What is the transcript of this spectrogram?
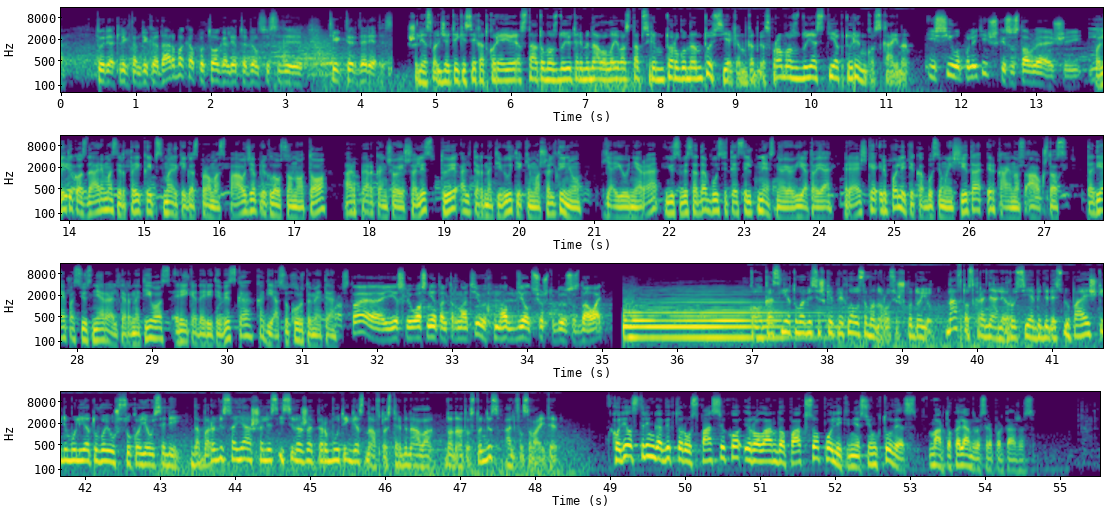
turi atlikti tam tikrą darbą, kad po to galėtų vėl susitikti ir dėrėtis. Šalies valdžia tikisi, kad Korejoje statomas dujų terminalo laivas taps rimtu argumentu siekiant, kad Gazpromas dujas tiektų rinkos kainą. Politikos darimas ir tai, kaip smarkiai Gazpromas spaudžia, priklauso nuo to, ar perkančioji šalis turi alternatyvių tiekimo šaltinių. Jei jų nėra, jūs visada būsite silpnesniojo vietoje. Reiškia, ir politika bus įmaišyta, ir kainos aukštos. Tad jei pas jūs nėra alternatyvos, reikia daryti viską, kad ją sukurtumėte. Kas Lietuva visiškai priklausoma nuo rusiškų dujų. Naftos kranelį Rusija be didesnių paaiškinimų Lietuvai užsuko jau seniai. Dabar visą ją šalis įsiveža per būtingės naftos terminalą. Donatas Tundis, Alfa savaitė. Kodėl stringa Viktoro Uspasiko ir Rolando Pakso politinės jungtuvės? Marto Kalendros reportažas.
